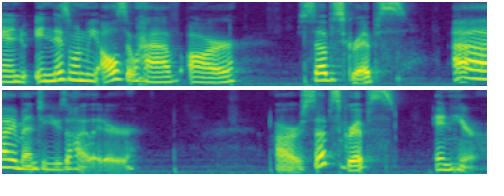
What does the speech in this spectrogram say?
And in this one, we also have our subscripts. I meant to use a highlighter. Our subscripts in here.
